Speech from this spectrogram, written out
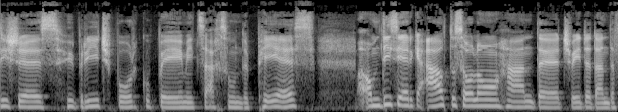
ist ein Hybrid-Sportcoupé mit 600 PS. Am diesjährigen Autosalon haben die Schweden dann den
